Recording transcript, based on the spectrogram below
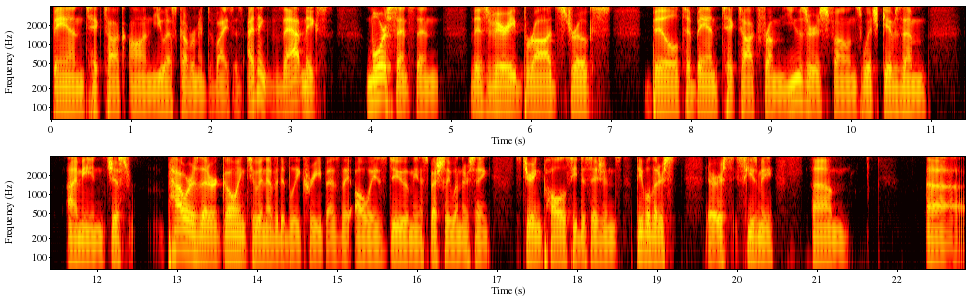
ban TikTok on U.S. government devices? I think that makes more sense than this very broad strokes bill to ban TikTok from users' phones, which gives them, I mean, just powers that are going to inevitably creep as they always do. I mean, especially when they're saying steering policy decisions, people that are, or excuse me, um, uh,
